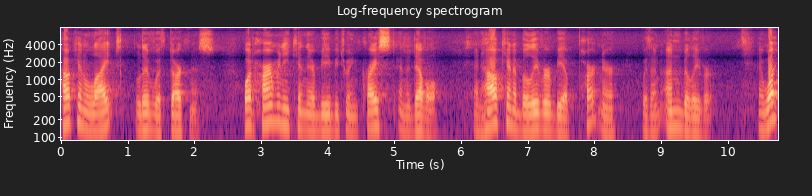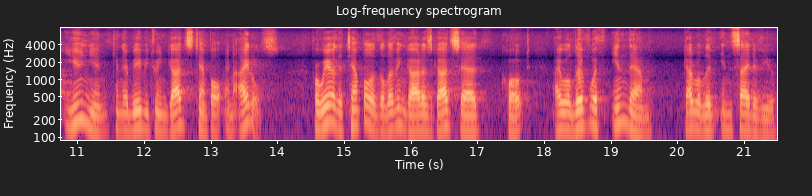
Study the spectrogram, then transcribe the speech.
How can light live with darkness? What harmony can there be between Christ and the devil? And how can a believer be a partner with an unbeliever? And what union can there be between God's temple and idols? For we are the temple of the living God, as God said, quote, I will live within them, God will live inside of you,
